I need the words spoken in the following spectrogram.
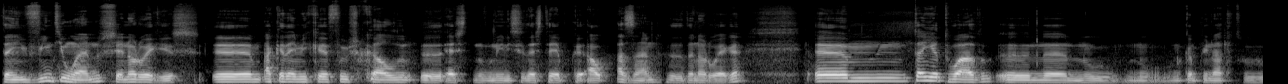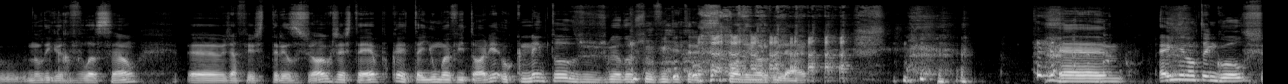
Tem 21 anos, é norueguês. Uh, a académica foi buscá-lo no início desta época ao Azan, da Noruega. Um, tem atuado uh, na, no, no, no, campeonato, na Liga Revelação, uh, já fez 13 jogos esta época e tem uma vitória, o que nem todos os jogadores sub-23 se podem orgulhar. uh, ainda não tem golos,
